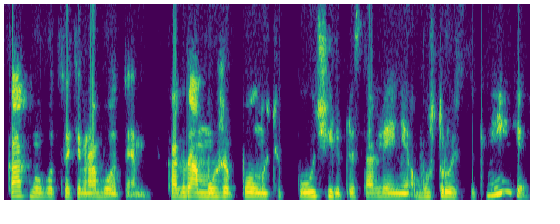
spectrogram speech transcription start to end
как мы вот с этим работаем. Когда мы уже полностью получили представление об устройстве книги,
